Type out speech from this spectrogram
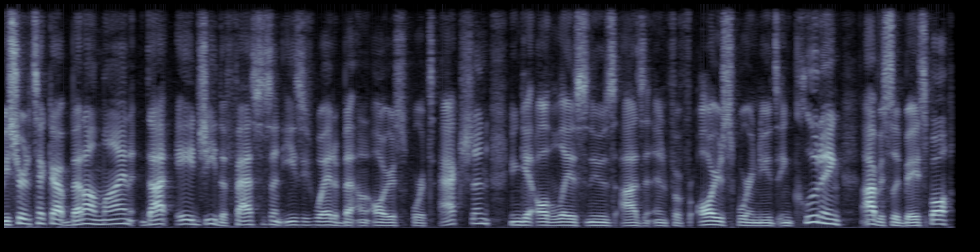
be sure to check out betonline.ag, the fastest and easiest way to bet on all your sports action. You can get all the latest news, odds, and info for all your sporting needs, including obviously baseball,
